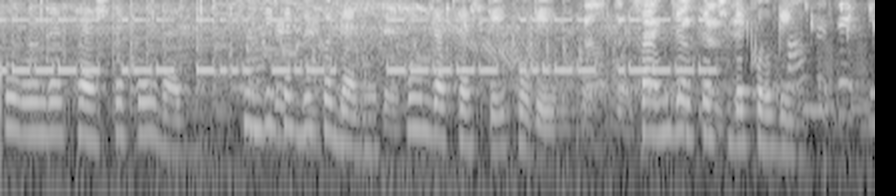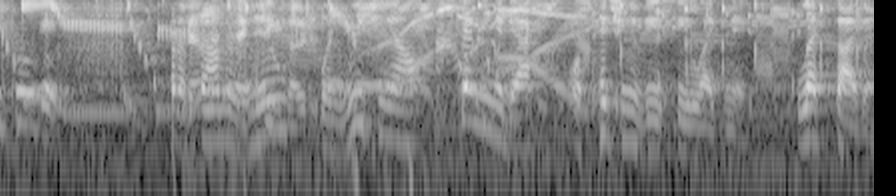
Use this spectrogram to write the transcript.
Founder Tech Decoded. Syndical Decoded. Founder Tech Decoded. Founder Tech Decoded. What a founder knew when reaching out, sending a deck, or pitching a VC like me. Let's dive in.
